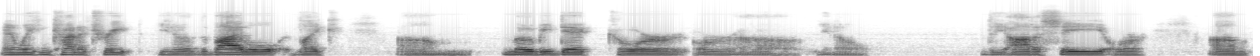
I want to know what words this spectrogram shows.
and we can kind of treat you know the Bible like um, Moby Dick or or uh, you know the Odyssey or um,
